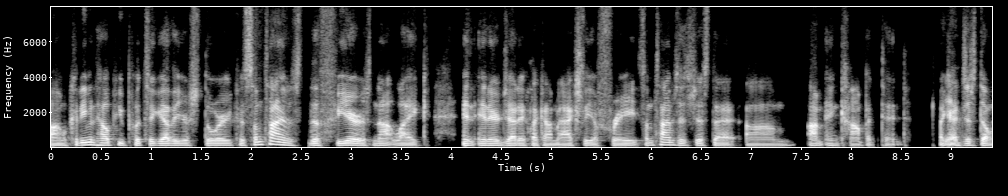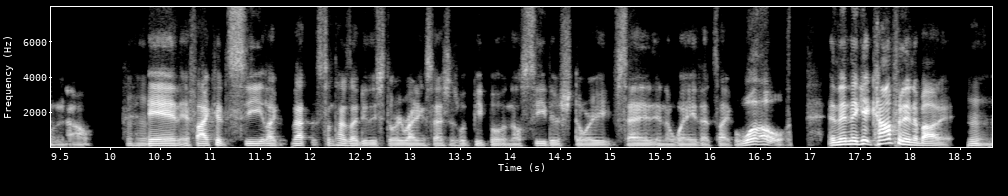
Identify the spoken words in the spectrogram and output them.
Um, could even help you put together your story because sometimes the fear is not like an energetic, like I'm actually afraid. Sometimes it's just that um I'm incompetent. Like I just don't know. Hmm And if I could see like that, sometimes I do these story writing sessions with people and they'll see their story said in a way that's like, whoa. And then they get confident about it. hmm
